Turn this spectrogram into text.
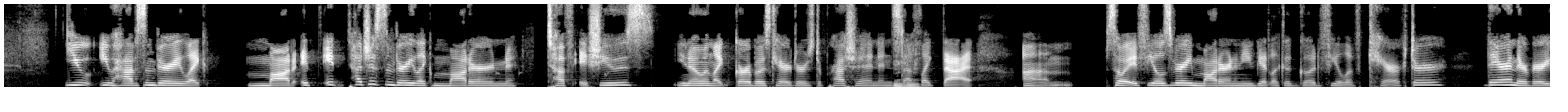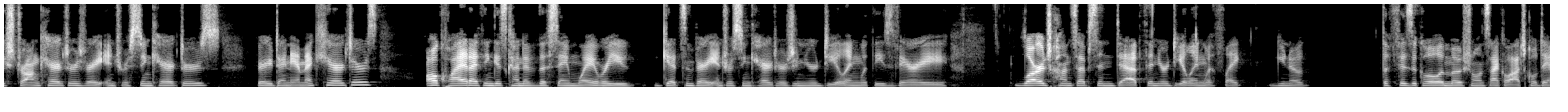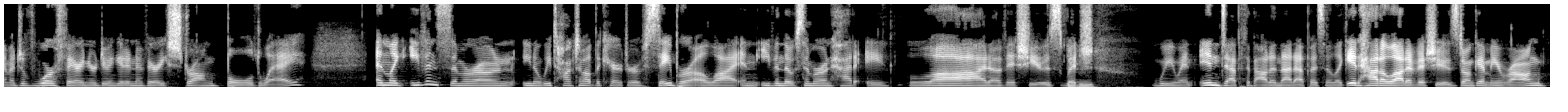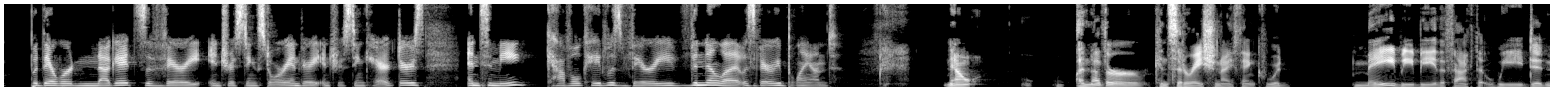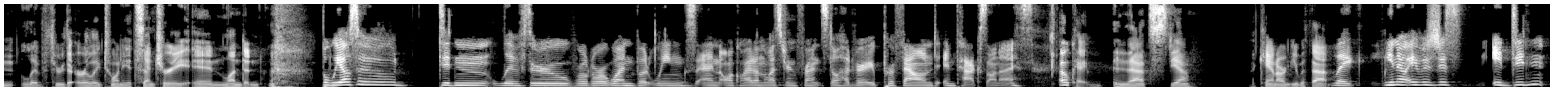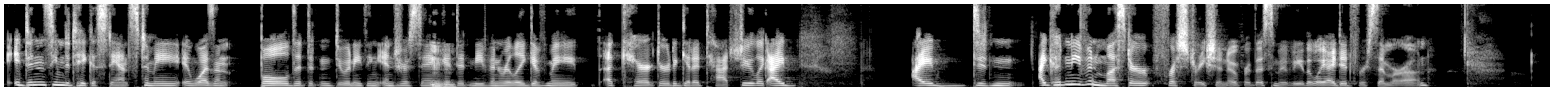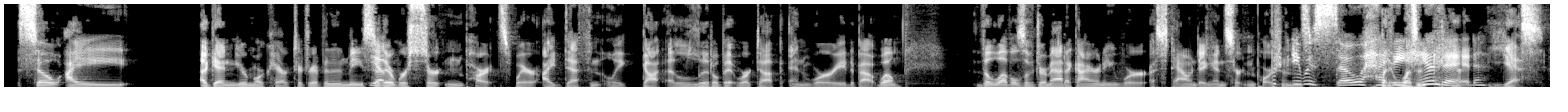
you you have some very like mod it, it touches some very like modern tough issues you know and like garbo's character's depression and stuff Mhm. like that um so it feels very modern and you get like a good feel of character there and they're very strong characters very interesting characters very dynamic characters all quiet i think is kind of the same way where you get some very interesting characters and you're dealing with these very large concepts in depth and you're dealing with like you know the physical emotional and psychological damage of warfare and you're doing it in a very strong bold way. And like even cimarron you know we talked about the character of sabra a lot and even though cimarron had a lot of issues mm-hmm. which we went in depth about in that episode like it had a lot of issues don't get me wrong but there were nuggets of very interesting story and very interesting characters and to me cavalcade was very vanilla it was very bland Now, another consideration I think would maybe be the fact that we didn't live through the early 20th century in London. But we also didn't live through World War One, but Wings and All Quiet on the Western Front still had very profound impacts on us. okay, and that's yeah, I can't argue with that. Like, you know, it was just it didn't it didn't seem to take a stance to me. It wasn't bold, it didn't do anything interesting. It mm-hmm. didn't even really give me a character to get attached to. Like I I didn't I couldn't even muster frustration over this movie the way I did for Cimarron. So I again, you're more character driven than me, so Yep. there were certain parts where I definitely got a little bit worked up and worried about, well, the levels of dramatic irony were astounding in certain portions. It was so heavy handed. yes.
